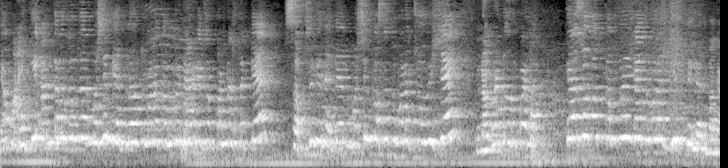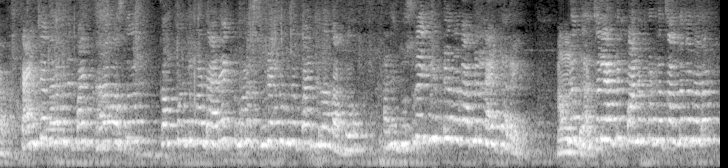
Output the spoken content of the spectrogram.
या माहिती अंतर्गत जर मशीन घेतलं तुम्हाला कंपनी डायरेक्ट पन्नास टक्के सबसिडी देते. मशीन पासून तुम्हाला चोवीसशे नव्याण्णव रुपयाला. त्यासोबत कंपनी काय तुम्हाला गिफ्ट दिलेत बघा. काहींच्या घरामध्ये पाईप खराब असतो कंपनी तुम्हाला डायरेक्ट तुम्हाला सूर्यकुंज पाईप दिला जातो. आणि दुसरं गिफ्ट आहे बघा आपलं लायटर आहे. आपलं. घरचं लायटर पाणी पडलं चालतं का मॅडम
